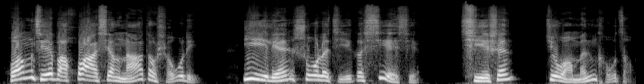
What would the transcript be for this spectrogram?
黄杰把画像拿到手里，一连说了几个谢谢，起身就往门口走。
